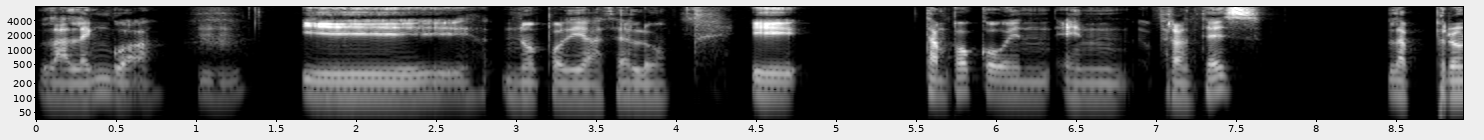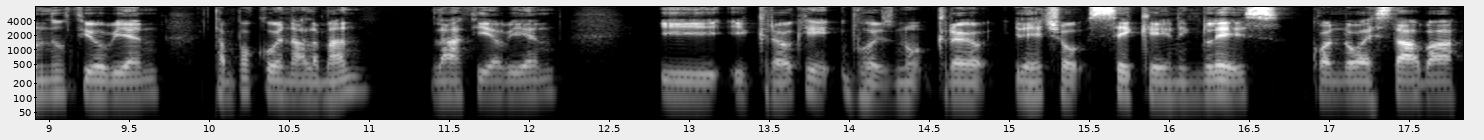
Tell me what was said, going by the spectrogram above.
la lengua. Y no podía hacerlo. Y tampoco en, en francés la pronuncio bien, tampoco en alemán la hacía bien. Y, y creo que, pues no, creo, de hecho sé que en inglés, cuando estaba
